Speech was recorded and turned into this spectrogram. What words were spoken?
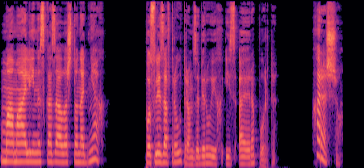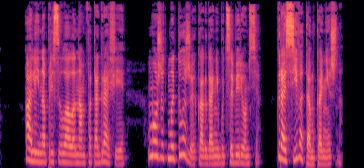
«Мама Алины сказала, что на днях». «Послезавтра утром заберу их из аэропорта». «Хорошо», Алина присылала нам фотографии. Может, мы тоже когда-нибудь соберемся? Красиво там, конечно.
